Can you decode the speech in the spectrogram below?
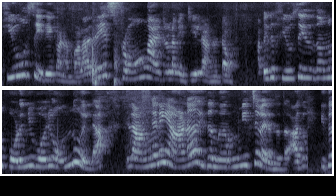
ഫ്യൂസ് ചെയ്തേക്കണം. വളരെ സ്ട്രോങ് ആയിട്ടുള്ള മെറ്റീരിയൽ ആണ് കേട്ടോ അപ്പൊ ഇത് ഫ്യൂസ് ചെയ്തതൊന്നും പൊളിഞ്ഞു പോലും ഒന്നുമില്ല. ഇത് അങ്ങനെയാണ് ഇത് നിർമ്മിച്ചു വരുന്നത്. അത് ഇത്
